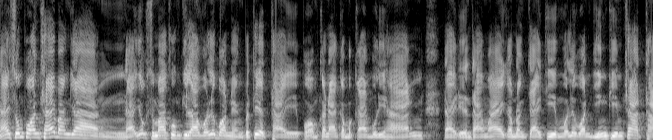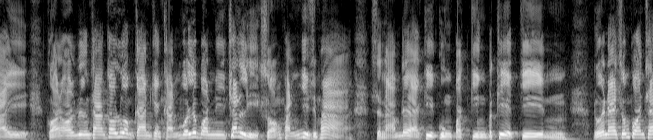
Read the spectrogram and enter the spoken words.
นายสมพรใช้บางอย่าง นายกสมาคมกีฬาวอลเลย์บอลแห่งประเทศไทย พร้อมคณะกรรมการบริหาร ได้เดินทางมาให้กำลังใจทีมวอลเลย์บอลหญิงทีมชาติไทย ก่อนออกเดินทางเข้าร่วมการแข่งขันวอลเลย์บอลนีชั่นลีก 2025 สนามแรกที่กรุงปักกิ่งประเทศจีน โดยนายสมพรใช้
